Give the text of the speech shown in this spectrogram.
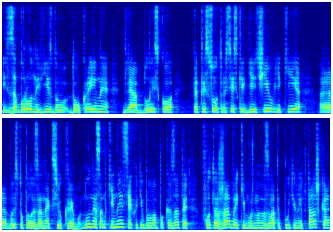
заборони в'їзду до України для близько 500 російських діячів, які е, виступили за анексію Криму. Ну і на сам кінець я хотів би вам показати фото жаби, які можна назвати Путін і пташка.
